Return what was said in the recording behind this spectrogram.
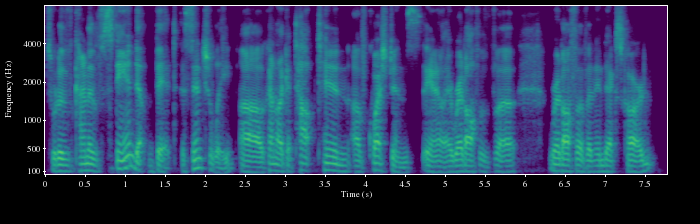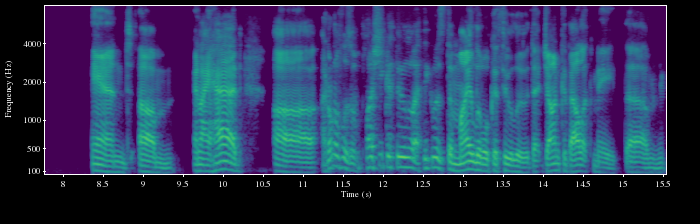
sort of kind of stand up bit, essentially, uh, kind of like a top ten of questions. You know, I read off of uh, read off of an index card, and um, and I had uh, I don't know if it was a plushie Cthulhu. I think it was the My Little Cthulhu that John Kovalic made. Um,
